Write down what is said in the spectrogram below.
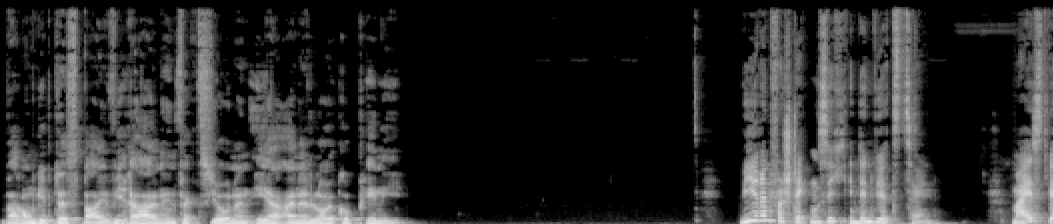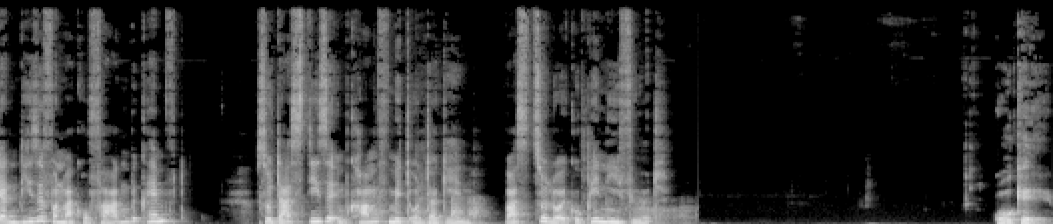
Warum gibt es bei viralen Infektionen eher eine Leukopenie? Viren verstecken sich in den Wirtszellen. Meist werden diese von Makrophagen bekämpft, sodass diese im Kampf mit untergehen, was zur Leukopenie führt. Okay.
